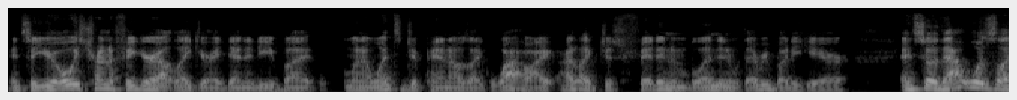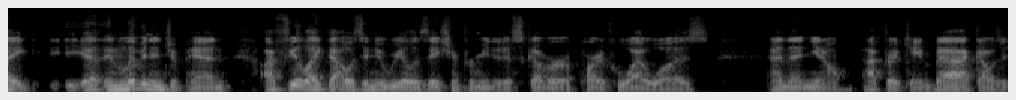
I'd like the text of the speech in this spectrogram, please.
And so you're always trying to figure out like your identity. But when I went to Japan, I was like, wow, I, I like just fit in and blend in with everybody here. And so that was like, in living in Japan, I feel like that was a new realization for me to discover a part of who I was. And then, you know, after I came back, I was a,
